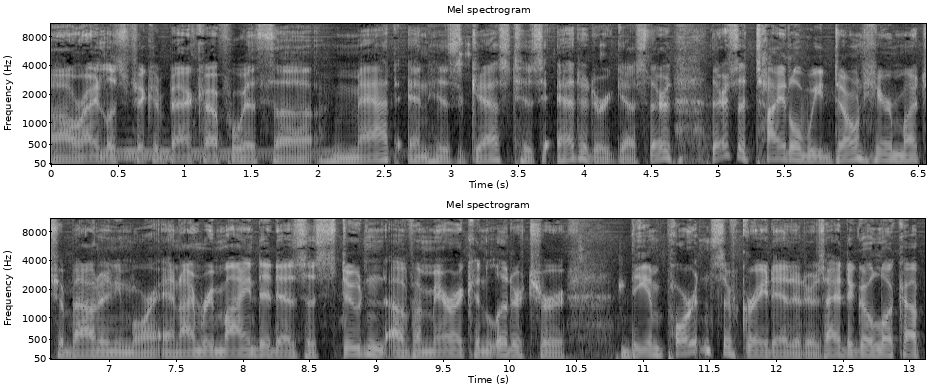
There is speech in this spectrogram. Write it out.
All right, let's pick it back up with uh, Matt and his guest, his editor guest. There, there's a title we don't hear much about anymore, and I'm reminded as a student of American literature the importance of great editors. I had to go look up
